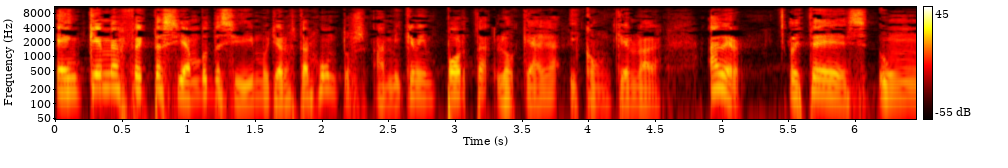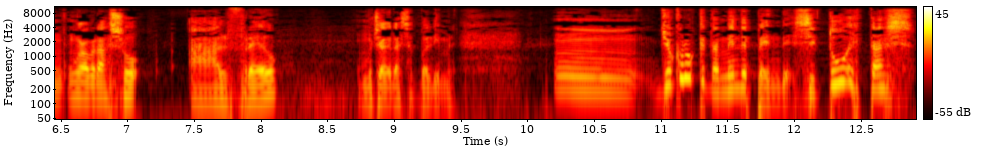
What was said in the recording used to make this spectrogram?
¿En qué me afecta si ambos decidimos ya no estar juntos? A mí que me importa lo que haga y con quién lo haga. A ver, este es un, un abrazo a Alfredo. Muchas gracias por el email. Mm, yo creo que también depende. Si tú estás,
